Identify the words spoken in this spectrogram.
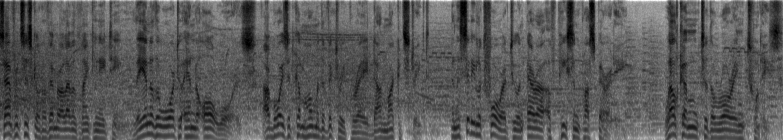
San Francisco, November 11th, 1918. The end of the war to end all wars. Our boys had come home with the victory parade down Market Street, and the city looked forward to an era of peace and prosperity. Welcome to the Roaring Twenties.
